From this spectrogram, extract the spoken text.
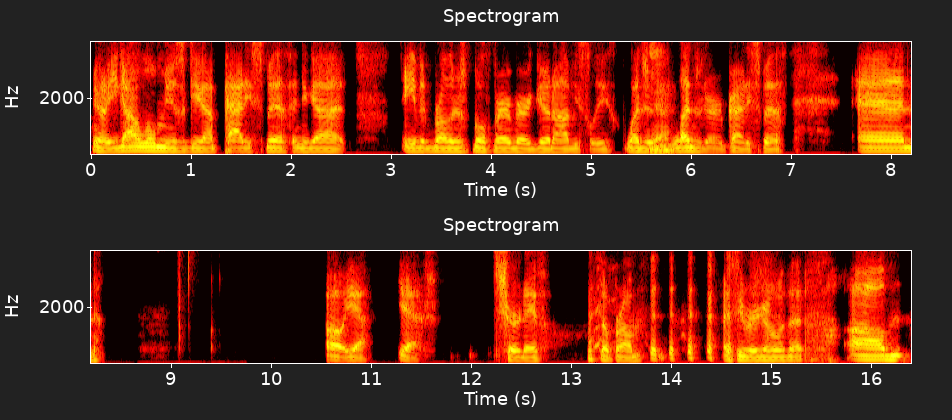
you know, you got a little music, you got Patti Smith and you got Avett Brothers, both very, very good, obviously. Legend Yeah. legendary Patti Smith. And oh yeah, yeah. Sure, Dave. No problem. I see where you're going with that. Um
